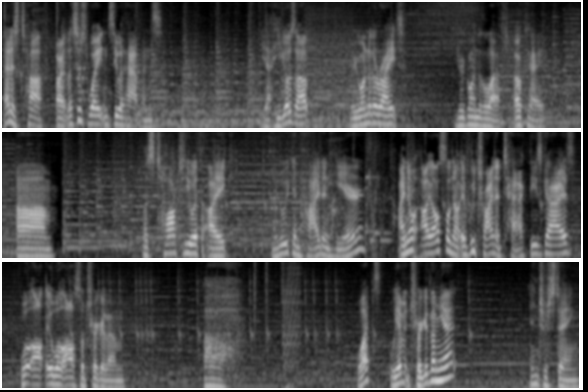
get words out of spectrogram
That is tough. Alright, let's just wait and see what happens. Yeah, he goes up. You're going to the right. You're going to the left. Okay. Um... Let's talk to you with Ike. Maybe we can hide in here? I know. I also know if we try and attack these guys, we'll all, it will also trigger them. Uh, what? We haven't triggered them yet? Interesting.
